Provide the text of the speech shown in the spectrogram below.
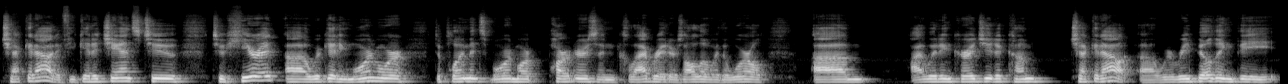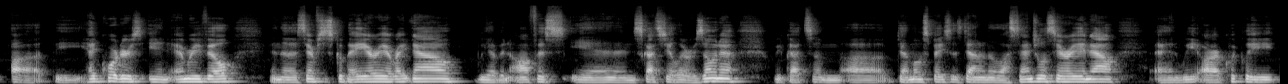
Check it out. If you get a chance to to hear it, uh, we're getting more and more deployments, more and more partners and collaborators all over the world. Um, I would encourage you to come check it out. Uh, we're rebuilding the uh, the headquarters in Emeryville in the San Francisco Bay Area right now. We have an office in Scottsdale, Arizona. We've got some uh, demo spaces down in the Los Angeles area now, and we are quickly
